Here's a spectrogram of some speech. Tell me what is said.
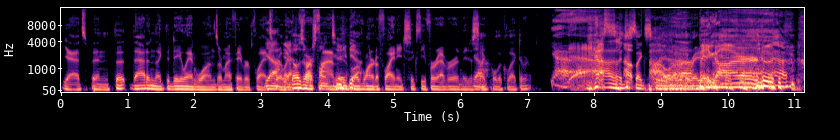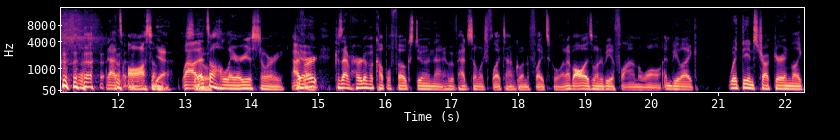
Yeah, it's been the, that and like the Dayland ones are my favorite flights. Yeah, where, like yeah. those are fun, time too. people Yeah. have wanted to fly an H60 forever, and they just Yeah. like pull the collective. Like, yeah, I just like scream over the radio. Big iron. That's awesome. Yeah, Wow, so- that's a hilarious story. I've Yeah. heard because I've heard of a couple folks doing that who have had so much flight time going to flight school, and I've always wanted to be a fly on the wall and be like with the instructor and like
